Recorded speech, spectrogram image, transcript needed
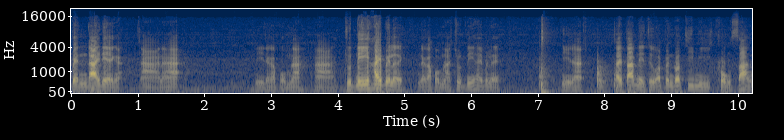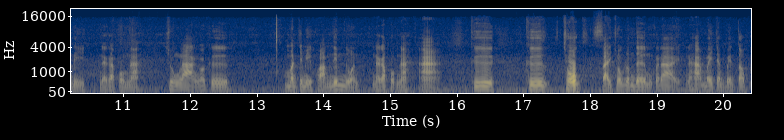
เป็นได้ายแดงอะอ่านะฮะนี่นะครับผมนะอ่าชุดนี้ให้ไปเลยนะครับผมนะชุดนี้ให้ไปเลยนี่นะฮะไททันนี่ถือว่าเป็นรถที่มีโครงสร้างดีนะครับผมนะช่วงล่างก็คือมันจะมีความนิ่มนวลนะครับผมนะอ่าคือคือโชคใส่โชคเดิมๆก็ได้นะฮะไม่จำเป็นต้องไป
